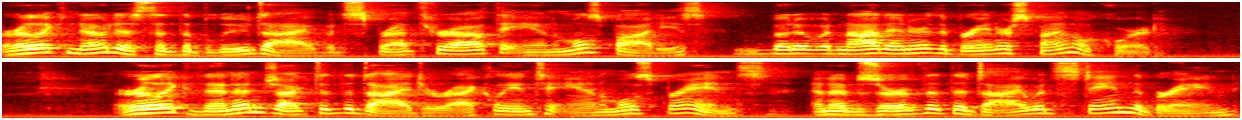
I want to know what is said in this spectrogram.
Ehrlich noticed that the blue dye would spread throughout the animals' bodies, but it would not enter the brain or spinal cord. Ehrlich then injected the dye directly into animals' brains and observed that the dye would stain the brain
